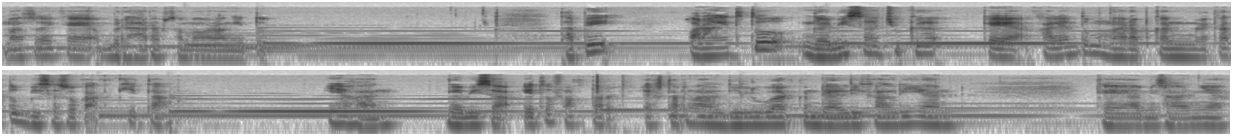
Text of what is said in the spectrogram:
Maksudnya kayak berharap sama orang itu. Tapi orang itu tuh nggak bisa juga. Kayak kalian tuh mengharapkan mereka tuh bisa suka ke kita. Iya kan? Nggak bisa. Itu faktor eksternal di luar kendali kalian kayak misalnya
